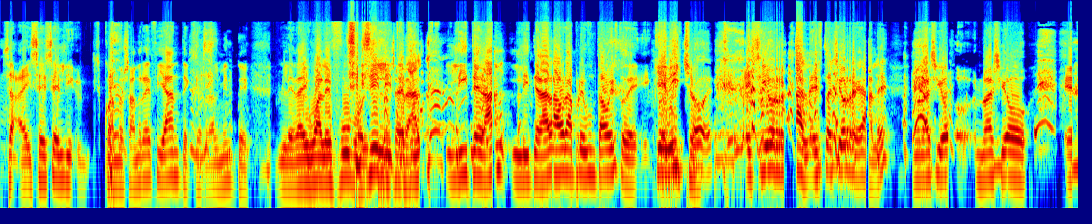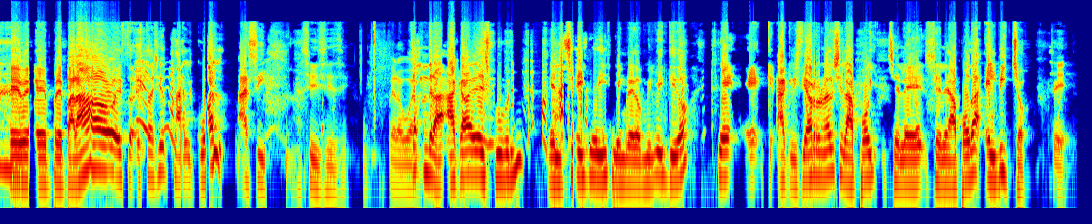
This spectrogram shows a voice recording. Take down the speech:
O sea, ese es el. Cuando Sandra decía antes que realmente le da igual el fútbol. Sí, sí, literal. fútbol, literal, literal, ahora ha preguntado esto de. ¿Qué he bicho? He sido real, esto ha sido real, ¿eh? No ha sido, no ha sido eh, eh, eh, preparado, esto, esto ha sido tal cual, así. Sí, sí, sí. Pero bueno. Sandra acaba de descubrir el 6 de diciembre de 2022 que, eh, que a Cristiano Ronaldo se le, apoy- se le, se le apoda el bicho. Sí.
